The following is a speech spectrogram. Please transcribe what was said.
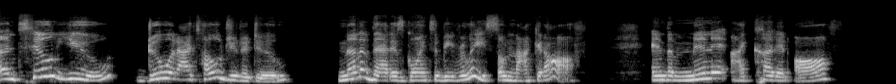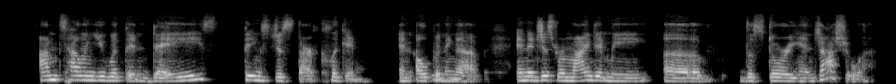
until you do what I told you to do, none of that is going to be released. So knock it off. And the minute I cut it off, I'm telling you within days, things just start clicking and opening mm-hmm. up. And it just reminded me of the story in Joshua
